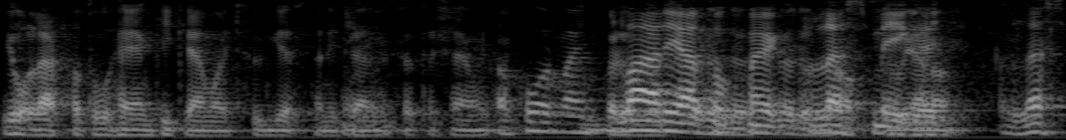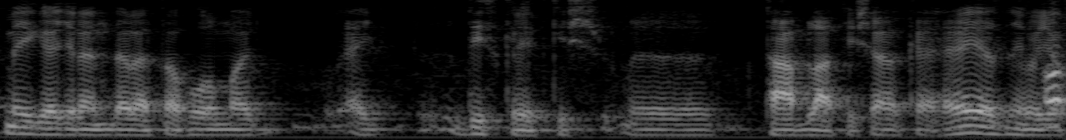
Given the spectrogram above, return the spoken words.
jól látható helyen ki kell majd függeszteni Igen. természetesen, hogy a kormány... Várjátok meg, lesz, még egy, lesz még egy rendelet, ahol majd egy diszkrét kis táblát is el kell helyezni, hogy a,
